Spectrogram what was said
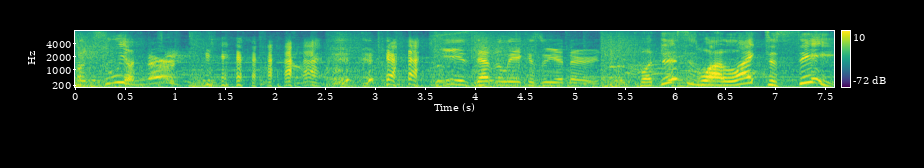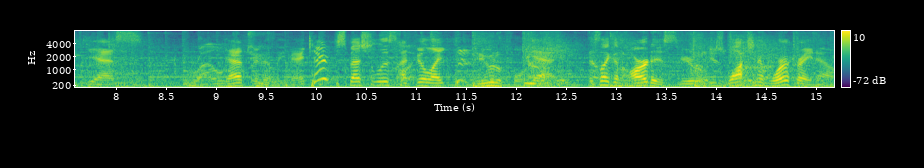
Kazuya nerd. he is definitely a Kazuya nerd. But this is what I like to see. Yes, Round definitely, man. Character specialist, I feel like Beautiful. Yeah. It's like an artist. You're, you're just watching him work right now.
